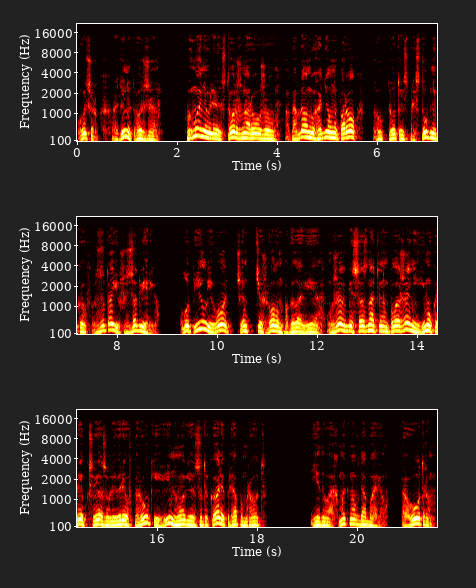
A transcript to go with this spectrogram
почерк один и тот же. Выманивали сторож наружу, а когда он выходил на порог, то кто-то из преступников, затаившись за дверью, лупил его чем-то тяжелым по голове. Уже в бессознательном положении ему крепко связывали веревкой руки и ноги, затыкали кляпом рот. Едва хмыкнув, добавил. А утром,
